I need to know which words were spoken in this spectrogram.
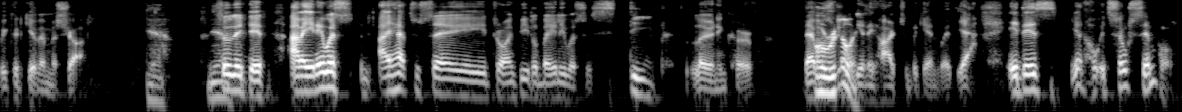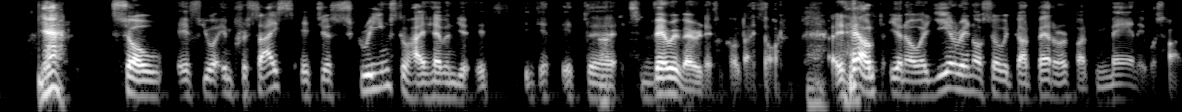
We could give him a shot. Yeah so they did. I mean, it was. I have to say, drawing Beetle Bailey was a steep learning curve. That oh, was really? really hard to begin with. Yeah, it is. You know, it's so simple. Yeah. So if you're imprecise, it just screams to high heaven. It it it, uh, it's very very difficult. I thought it helped. You know, a year in or so, it got better, but man, it was hard.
